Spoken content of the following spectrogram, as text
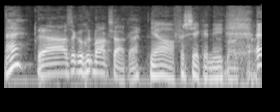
Hè? Ja, as ek 'n goed maak saak, hè. Ja, verseker nie. Uh,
